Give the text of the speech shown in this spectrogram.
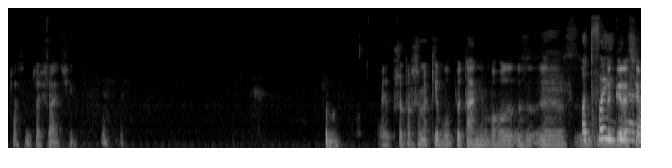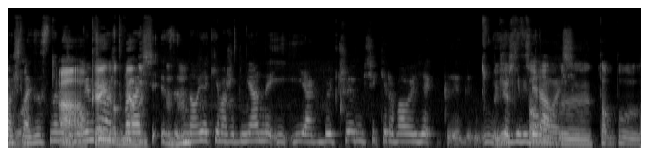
Czasem coś leci. E, Przepraszam, jakie było pytanie, bo z, z, O twoich winoroślach była. zastanawiam się, wiem, okej, że masz odmiany. 12, Mhm. no jakie masz odmiany i, i jakby czym się kierowałeś, jak, jak Wiesz je co, wybierałeś? y, to, był,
